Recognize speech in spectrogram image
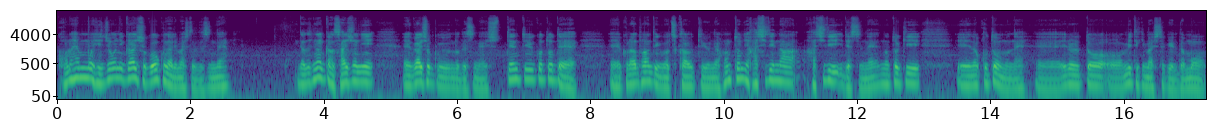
この辺も非常に外食多くなりましてですね、私なんか最初に外食のですね、出店ということでえ、クラウドファンディングを使うというね、本当に走りな、走りですね、の時、のこともね、えー、いろいろと見てきましたけれども、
